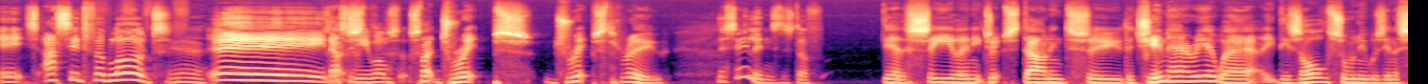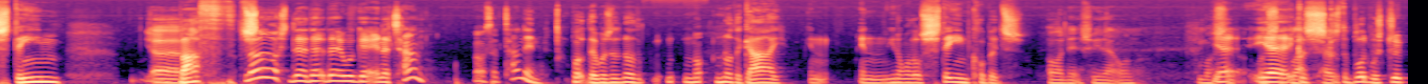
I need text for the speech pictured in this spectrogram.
it's acid for blood. Yeah, Hey, that's a new one. So, so that drips, drips through. The ceilings and stuff. Yeah, the ceiling. It drips down into the gym area where it dissolves someone who was in a steam Uh, bath. no, they, they, they were getting a tan. That was a tanning. But there was another another guy in in you know one of those steam cupboards. Oh, I didn't see that one. Must yeah, have- yeah, because the blood was drip,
